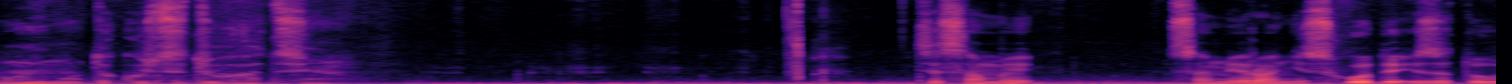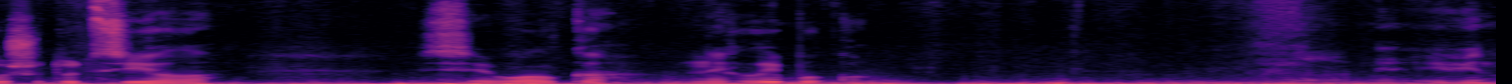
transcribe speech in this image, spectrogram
Маємо таку ситуацію. Це саме, самі ранні сходи із-за того, що тут сіяла сівалка не глибоко. І він.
